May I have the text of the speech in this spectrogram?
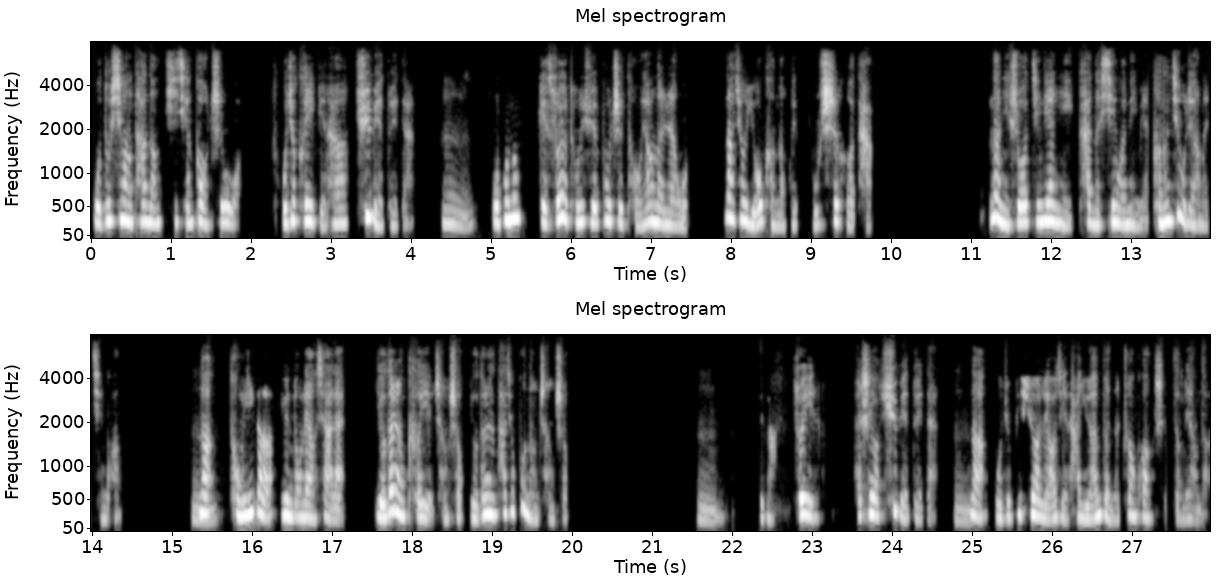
我都希望他能提前告知我。我就可以给他区别对待，嗯，我不能给所有同学布置同样的任务，那就有可能会不适合他。那你说今天你看的新闻里面可能就这样的情况，那统一的运动量下来，有的人可以承受，有的人他就不能承受，嗯，对吧？所以还是要区别对待，嗯，那我就必须要了解他原本的状况是怎么样的，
